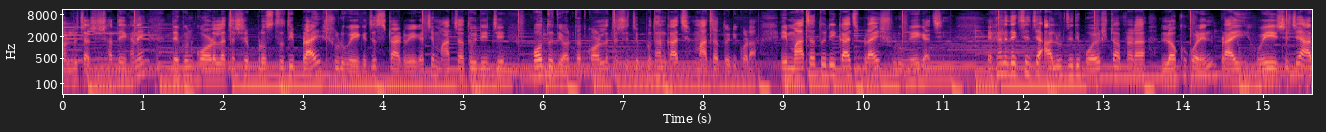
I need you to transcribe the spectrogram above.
আলু চাষের সাথে এখানে দেখুন করলা চাষের প্রস্তুতি প্রায় শুরু হয়ে গেছে স্টার্ট হয়ে গেছে মাচা তৈরির যে পদ্ধতি, অর্থাৎ করলা চাষের যে প্রধান কাজ, মাচা তৈরি করা। এই মাচা তৈরি কাজ প্রায় শুরু হয়ে গেছে। এখানে দেখছেন যে আলুর যদি বয়সটা আপনারা লক্ষ্য করেন, প্রায় হয়ে এসেছে। আর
